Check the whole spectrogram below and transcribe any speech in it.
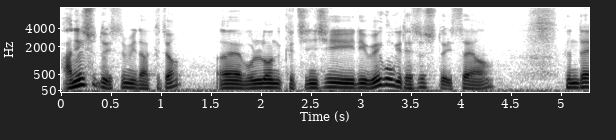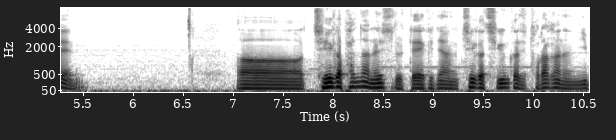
아닐 수도 있습니다. 그죠? 예, 물론 그 진실이 왜곡이 됐을 수도 있어요. 근데 어, 제가 판단을 했을 때 그냥 제가 지금까지 돌아가는 이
